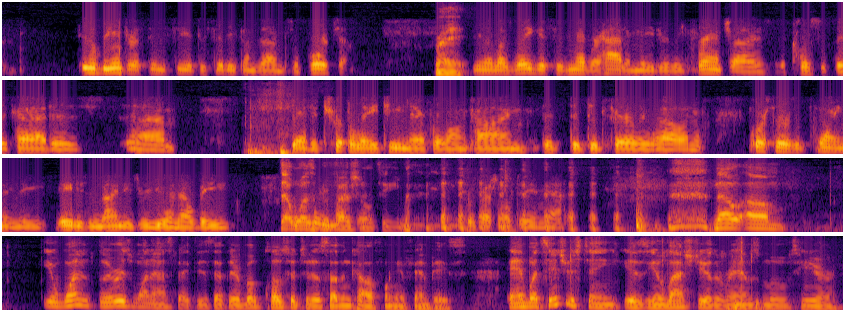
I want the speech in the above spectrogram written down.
it'll be interesting to see if the city comes out and supports him. Right. You know, Las Vegas has never had a major league franchise. The closest they've had is um, they had a triple A team there for a long time that, that did fairly well. And of course, there was a point in the 80s and 90s where UNLV that was a professional team. professional team, yeah. now, um, you know, one there is one aspect is that they're both closer to the Southern California fan base, and what's interesting is you know last year the Rams moved here,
